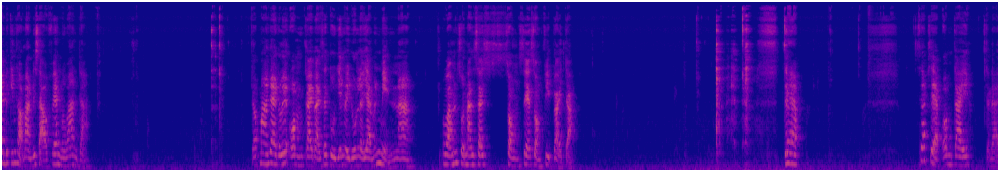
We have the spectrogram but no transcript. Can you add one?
นไปกินข้าวบ้านพี่สาวแฟนเมื่อวานจ้ะ กลับมายายก็เลยอมไก่ใบใส่ตู้เย็นไว้รุนแล้วยายมันเหม็นนะเพราะว่ามันส่วนนั้นใส่สองแซ่สองฟีดไว้จ้ะแซ่บแซ่บแซ่บออมไก่ก็ได้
